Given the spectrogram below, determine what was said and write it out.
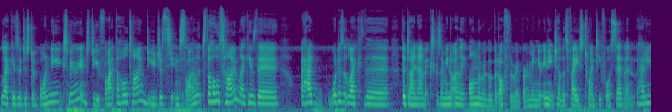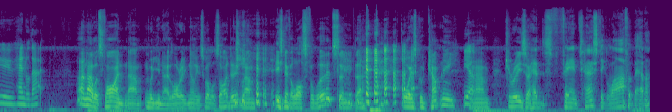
like is it just a bonding experience? Do you fight the whole time? Do you just sit in silence the whole time? Like is there had what is it like the the dynamics because I mean not only on the river but off the river. I mean you're in each other's face 24/7. How do you handle that? Oh, no, it's fine. Um, well, you know Laurie nearly as well as I do. Um, he's never lost for words and uh, always good company. Yeah. Um, Teresa had this fantastic laugh about her.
